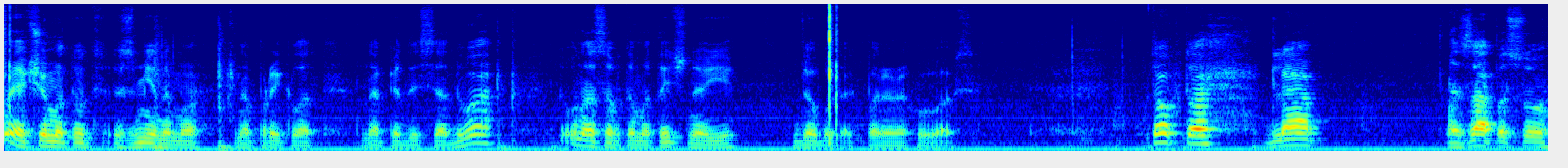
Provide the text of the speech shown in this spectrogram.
Ну, якщо ми тут змінимо, наприклад, на 52, то у нас автоматично і добуток перерахувався. Тобто для запису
